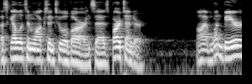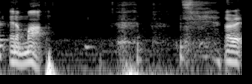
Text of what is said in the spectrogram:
A skeleton walks into a bar and says, Bartender, I'll have one beer and a mop. All right,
